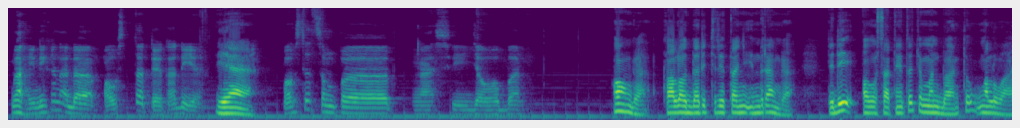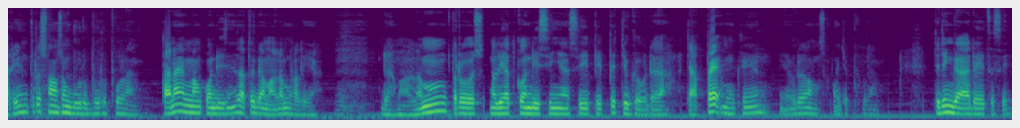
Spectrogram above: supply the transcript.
Nah, ini kan ada Pak Ustadz ya tadi ya. ya Pak Ustadz sempet ngasih jawaban. Oh enggak, kalau dari ceritanya Indra enggak. Jadi Pak Ustadznya itu cuma bantu ngeluarin terus langsung buru-buru pulang. Karena emang kondisinya satu udah malam kali ya. Udah malam terus ngelihat kondisinya si Pipit juga udah capek mungkin. Ya udah langsung aja pulang. Jadi nggak ada itu sih.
